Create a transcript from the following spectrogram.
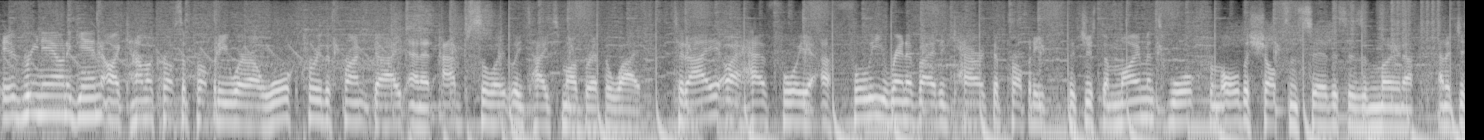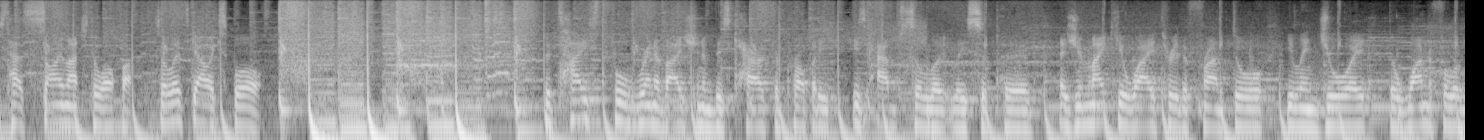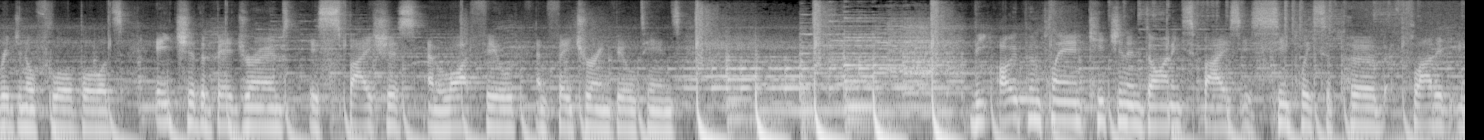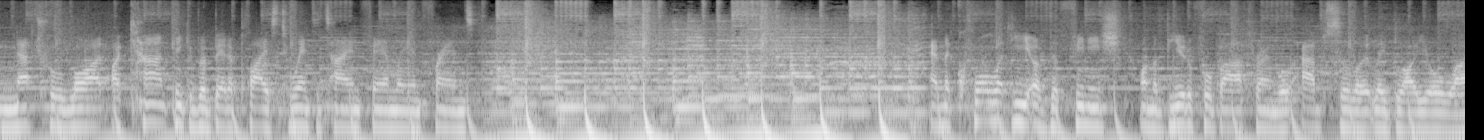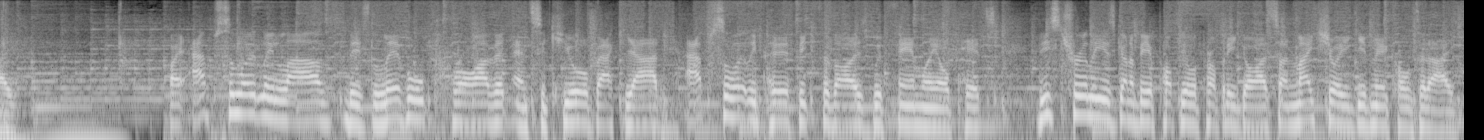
Every now and again I come across a property where I walk through the front gate and it absolutely takes my breath away. Today I have for you a fully renovated character property that's just a moment's walk from all the shops and services of Moonah and it just has so much to offer. So let's go explore. The tasteful renovation of this character property is absolutely superb. As you make your way through the front door, you'll enjoy the wonderful original floorboards. Each of the bedrooms is spacious and light-filled and featuring built-ins. The open plan kitchen and dining space is simply superb, flooded in natural light. I can't think of a better place to entertain family and friends. Quality of the finish on the beautiful bathroom will absolutely blow you away. I absolutely love this level, private and secure backyard. Absolutely perfect for those with family or pets. This truly is going to be a popular property guys, so make sure you give me a call today.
